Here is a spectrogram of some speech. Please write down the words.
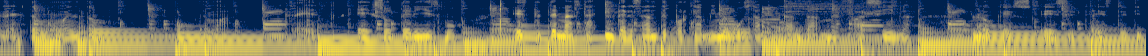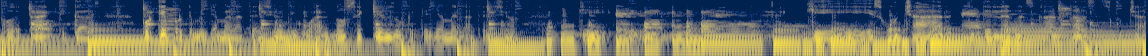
en este momento, tema esoterismo. Este tema está interesante porque a mí me gusta, me encanta, me fascina lo que es, este, este tipo de prácticas. ¿Por qué? Porque me llama la atención igual. No sé qué es lo que te llame la atención. Que escuchar, que te lean las cartas, escuchar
